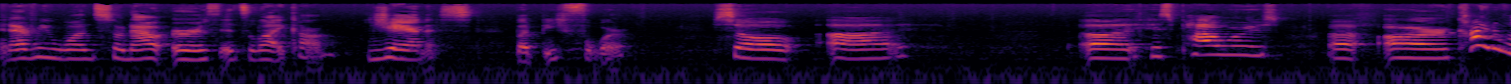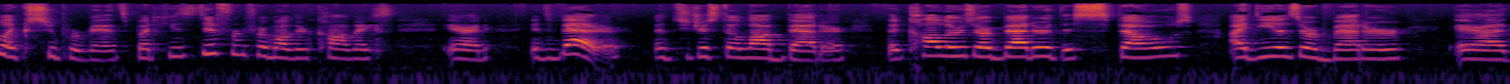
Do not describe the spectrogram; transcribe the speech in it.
and everyone. So now Earth, it's like um Janus, but before. So uh, uh, his powers uh, are kind of like Superman's, but he's different from other comics, and it's better. It's just a lot better. The colors are better. The spells ideas are better, and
